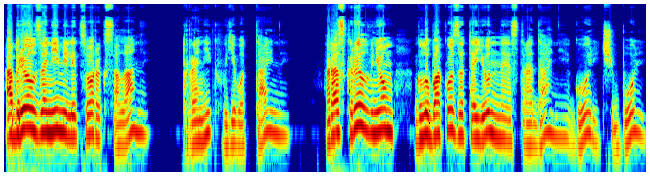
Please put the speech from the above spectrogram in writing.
обрел за ними лицо Роксоланы, проник в его тайны, раскрыл в нем глубоко затаенное страдание, горечь, боль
